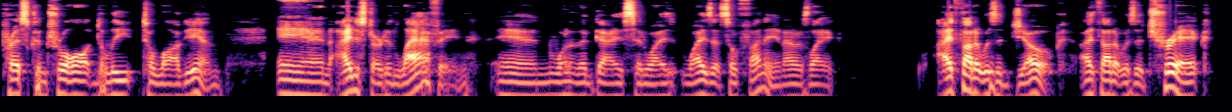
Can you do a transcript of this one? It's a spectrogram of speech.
press control delete to log in. And i just started laughing. And one of the guys said why why is that so funny? And i was like i thought it was a joke. I thought it was a trick.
